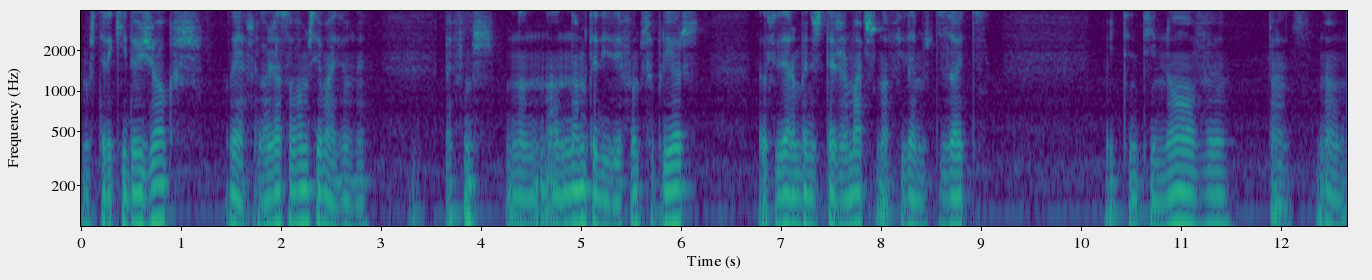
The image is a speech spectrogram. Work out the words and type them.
Vamos ter aqui dois jogos. Aliás, agora já só vamos ter mais um, né? Bem, fomos, não, não, não há muito a dizer, fomos superiores. Eles fizeram apenas 3 remates, nós fizemos 18, 89. Pronto, não,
